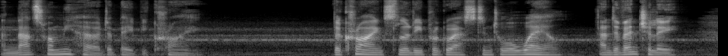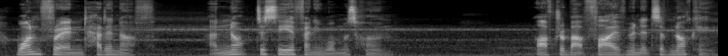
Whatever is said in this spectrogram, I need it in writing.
and that's when we heard a baby crying. The crying slowly progressed into a wail, and eventually, one friend had enough and knocked to see if anyone was home. After about five minutes of knocking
